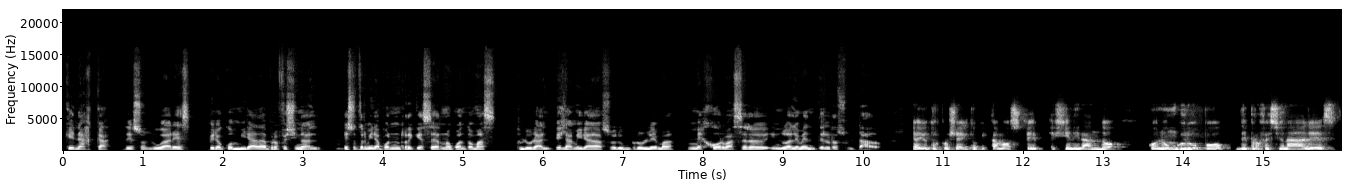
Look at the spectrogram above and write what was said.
que nazca de esos lugares, pero con mirada profesional. Eso termina por enriquecer, ¿no? Cuanto más plural es la mirada sobre un problema, mejor va a ser indudablemente el resultado. Hay otros proyectos que estamos eh, generando con un grupo de profesionales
